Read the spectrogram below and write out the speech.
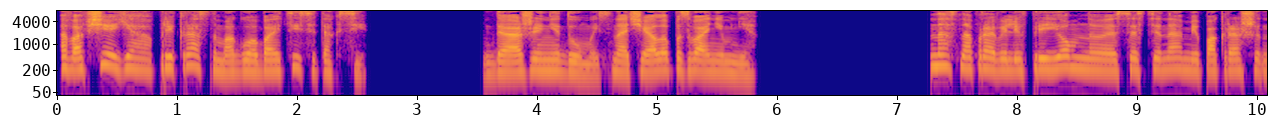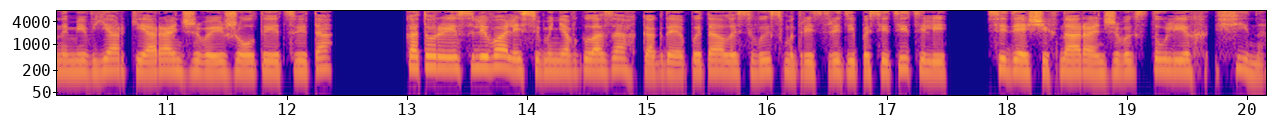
А вообще, я прекрасно могу обойтись и такси. Даже не думай, сначала позвони мне. Нас направили в приемную со стенами, покрашенными в яркие оранжевые и желтые цвета, которые сливались у меня в глазах, когда я пыталась высмотреть среди посетителей, сидящих на оранжевых стульях, Фина.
